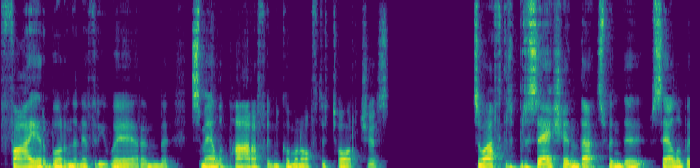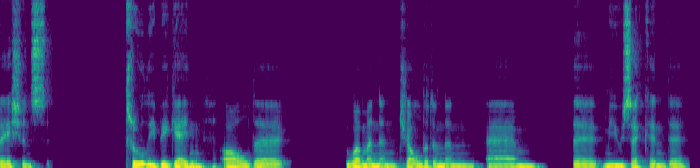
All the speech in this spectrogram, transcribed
fire burning everywhere and the smell of paraffin coming off the torches. So after the procession, that's when the celebrations truly begin. All the women and children and um, the music and the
